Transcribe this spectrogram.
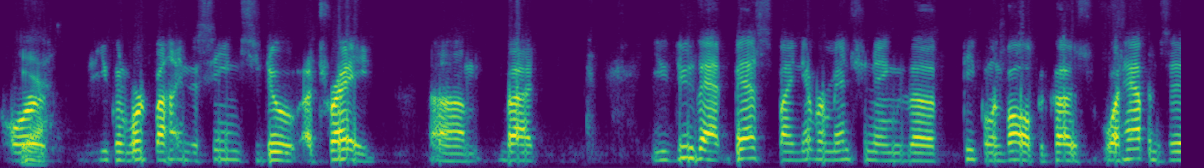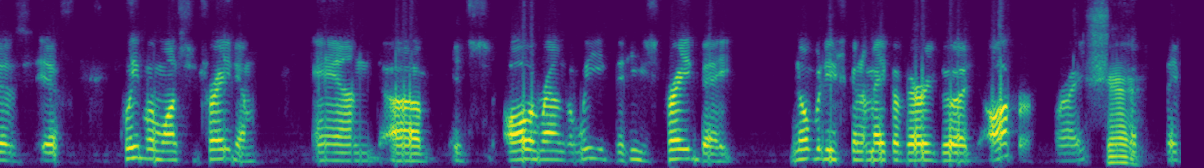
or yeah. you can work behind the scenes to do a trade. Um, but you do that best by never mentioning the people involved because what happens is if Cleveland wants to trade him and uh, it's all around the league that he's trade bait, nobody's going to make a very good offer, right? Sure. They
